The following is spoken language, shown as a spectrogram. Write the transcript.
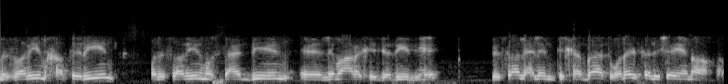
الإسرائيليين خطيرين، والإسرائيليين مستعدين لمعركة جديدة لصالح الانتخابات وليس لشيء آخر.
